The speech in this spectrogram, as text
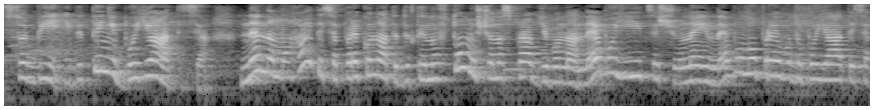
собі і дитині боятися. Не намагайтеся переконати дитину в тому, що насправді вона не боїться, що у неї не було приводу боятися,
